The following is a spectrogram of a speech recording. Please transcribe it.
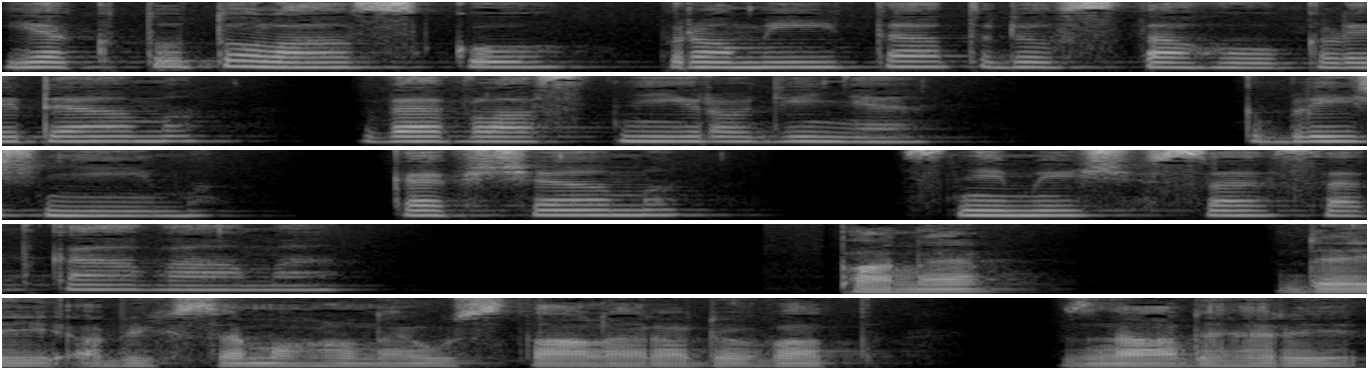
jak tuto lásku promítat do vztahu k lidem ve vlastní rodině, k blížním, ke všem, s nimiž se setkáváme. Pane, dej, abych se mohl neustále radovat z nádhery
